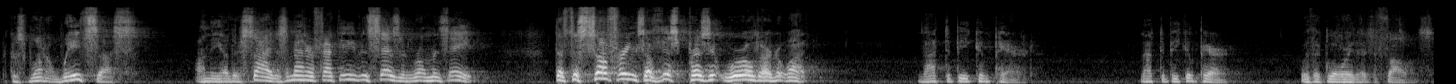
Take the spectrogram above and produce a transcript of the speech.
Because what awaits us on the other side, as a matter of fact, it even says in Romans 8 that the sufferings of this present world are what? Not to be compared. Not to be compared with the glory that follows.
